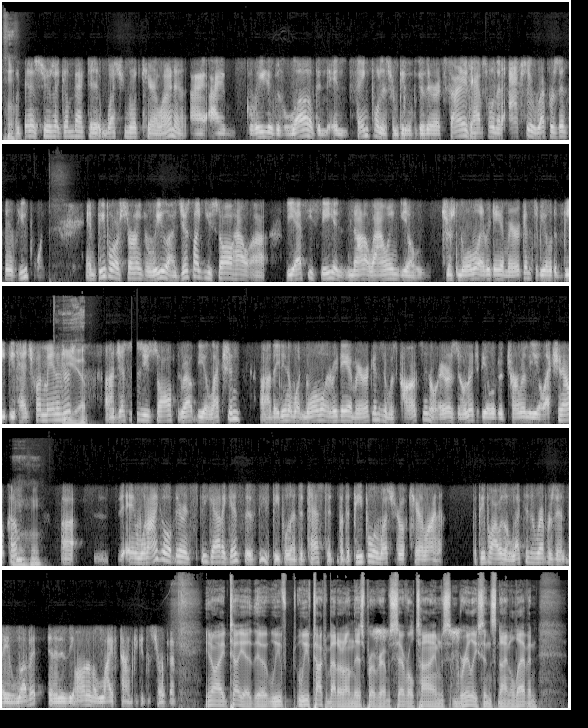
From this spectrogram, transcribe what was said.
Hmm. but then as soon as I come back to Western North Carolina, I, I'm greeted with love and, and thankfulness from people because they're excited to have someone that actually represents their viewpoint. And people are starting to realize, just like you saw how uh, the SEC is not allowing, you know, just normal everyday Americans to be able to beat these hedge fund managers. Yep. Uh, just as you saw throughout the election, uh, they didn't want normal everyday Americans in Wisconsin or Arizona to be able to determine the election outcome. Mm-hmm. Uh, and when I go up there and speak out against this, these people have detested. But the people in Western North Carolina, the people I was elected to represent, they love it, and it is the honor of a lifetime to get to serve them. You know, I tell you, we've we've talked about it on this program several times, really since 9-11.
